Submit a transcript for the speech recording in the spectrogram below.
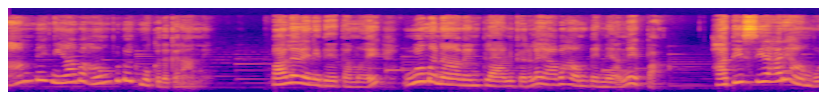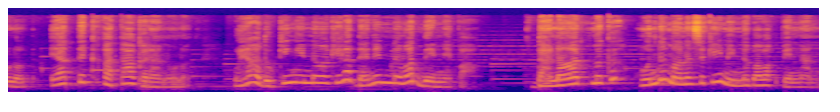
අහම්බෙන් එයාව හම්බුණොත් මොකද කරන්නේ. පලවෙනි දේ තමයි වුවමනාවෙන් ප්ලෑන් කරලා යාව හම්බෙන්න යන්න එපා. හදිස්සිය හරි හම්බුණොත් එයත් එක්ක කතා කරන්න වුණොත් ඔයා දුකින් ඉන්නවා කියලා දැනෙන්නවත් දෙන්න එපා. ධනාත්මක හොඳ මනසකින් ඉන්න බවක් පෙන්වන්න.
